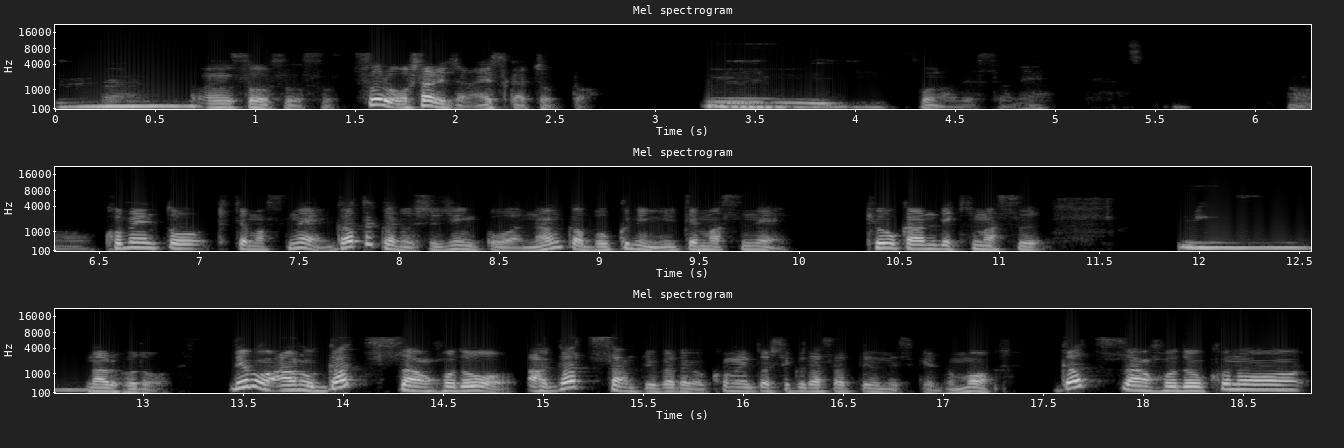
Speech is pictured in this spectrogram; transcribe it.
うんうん、そうそうそう。それおしゃれじゃないですか、ちょっと。うんそうなんですよね。うん、コメント来てますね。ガタカの主人公はなんか僕に似てますね。共感できます。うんなるほど。でも、あの、ガッツさんほど、あ、ガッツさんという方がコメントしてくださってるんですけれども、ガッツさんほどこの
